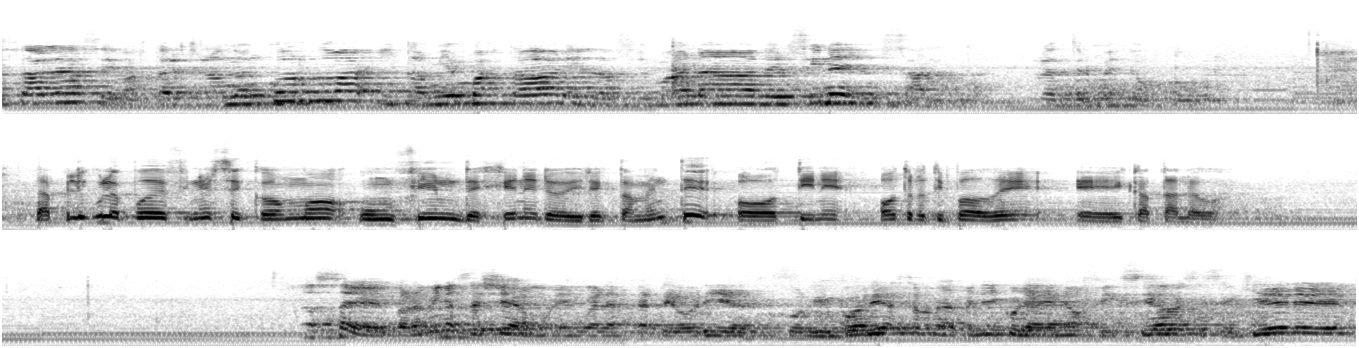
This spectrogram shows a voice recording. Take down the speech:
esta sala se va a estar estrenando en Córdoba y también va a estar en la Semana del Cine en Salta durante el mes de octubre. ¿La película puede definirse como un film de género directamente o tiene otro tipo de eh, catálogo? No sé, para mí no se llega muy bien con las categorías, porque podría ser una película de no ficción si se quiere,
